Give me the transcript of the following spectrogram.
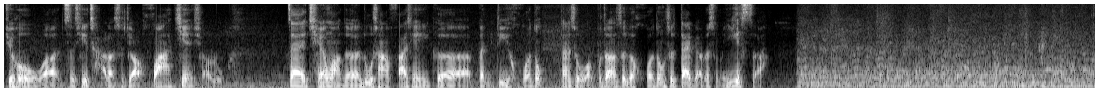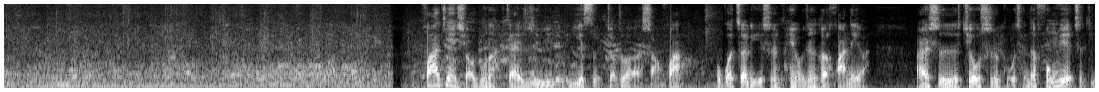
最后我仔细查了，是叫花见小路。在前往的路上发现一个本地活动，但是我不知道这个活动是代表着什么意思啊。花见小路呢，在日语里的意思叫做赏花，不过这里是没有任何花内啊，而是旧时古城的风月之地。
